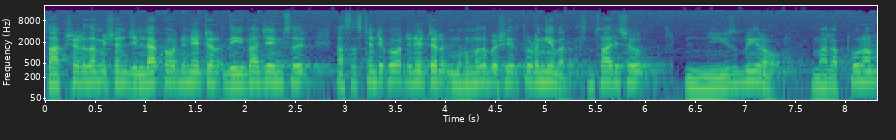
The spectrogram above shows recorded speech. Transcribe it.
സാക്ഷരതാ മിഷൻ ജില്ലാ coordinator Deepa James assistant coordinator Muhammad Basheer തുടങ്ങിയവർ സംസാരിച്ചു. ന്യൂസ് ബ്യൂറോ മലപ്പുറം.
